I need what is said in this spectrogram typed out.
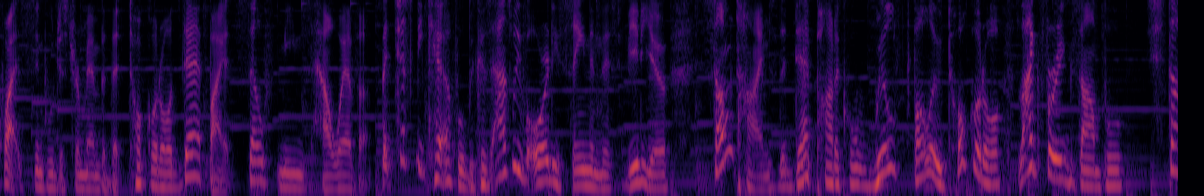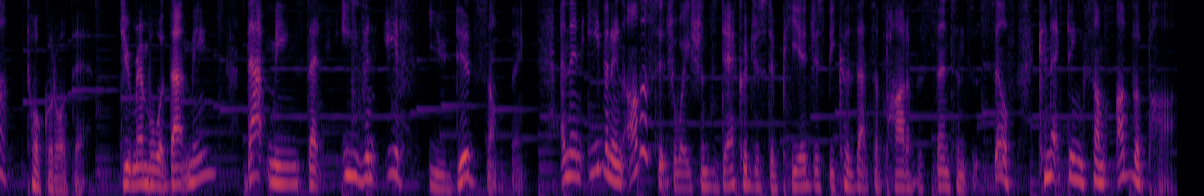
quite simple just to remember that tokoro de by itself means however. But just be careful because as we've already seen in this video, sometimes the de particle will follow tokoro, like for example, shita tokoro de. Do you remember what that means? That means that even if you did something, and then even in other situations, de could just appear just because that's a part of the sentence itself, connecting some other part.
